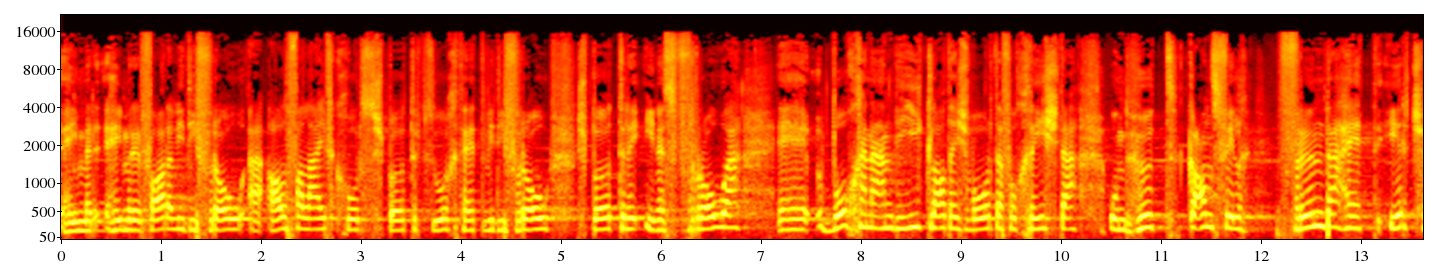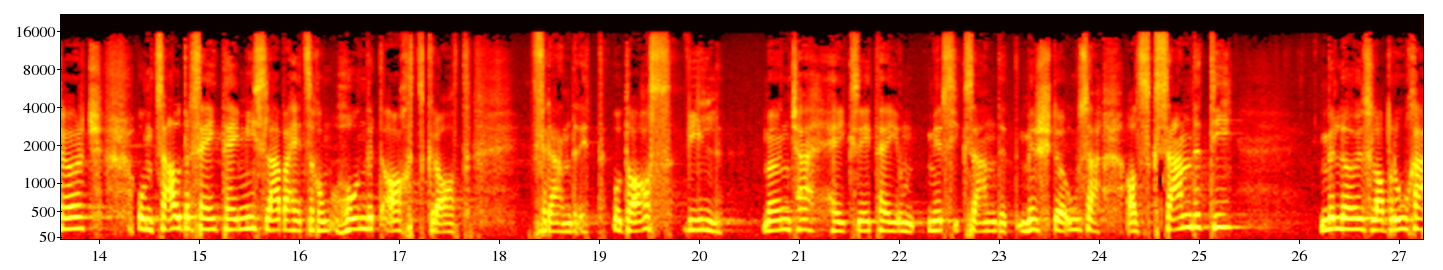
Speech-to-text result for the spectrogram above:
haben wir, erfahren, wie die Frau einen Alpha-Life-Kurs später besucht hat, wie die Frau später in ein Frauen-Wochenende äh, eingeladen worden von Christen und heute ganz viele Freunde hat in der Church und selber sagt, hey, mein Leben hat sich um 180 Grad verändert. Und das, weil Menschen haben gesehen haben, und wir sind gesendet. Wir stehen raus als Gesendete. Wir lassen uns brauchen.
